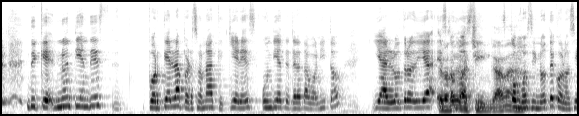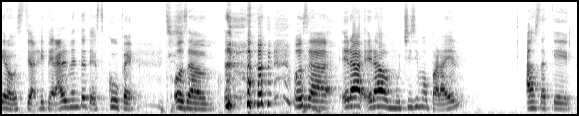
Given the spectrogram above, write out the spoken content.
de que no entiendes por qué la persona que quieres un día te trata bonito y al otro día Te es como si, chingada. como si no te conociera, o sea, literalmente te escupe. Sí, o sea, o sea, era, era muchísimo para él hasta que,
